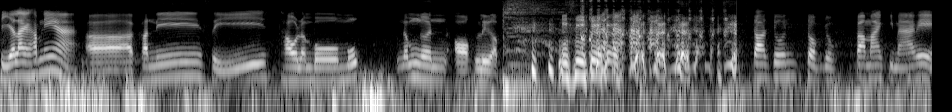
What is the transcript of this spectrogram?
สีอะไรครับเนี่ยอ่าคันนี้สีเทาลัมโบมุกน้ำเงินออกเหลือบ ตอนจูนจบอยู่ประมาณกี่ม้าพี่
